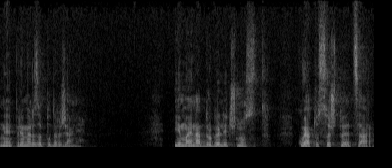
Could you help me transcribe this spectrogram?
Не е пример за подражание. Има една друга личност, която също е цар,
